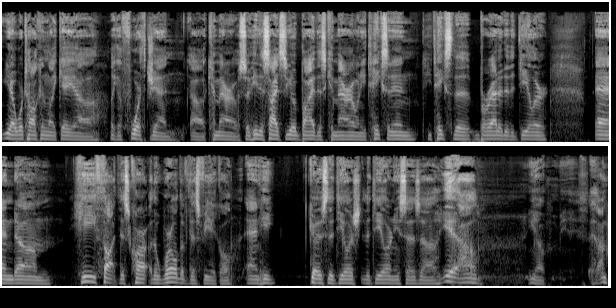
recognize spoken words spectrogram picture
you know, we're talking like a uh, like a fourth gen uh, Camaro. So he decides to go buy this Camaro, and he takes it in. He takes the Beretta to the dealer, and um, he thought this car, the world of this vehicle, and he goes to the dealer, the dealer, and he says, uh, "Yeah, I'll, you know, I'm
